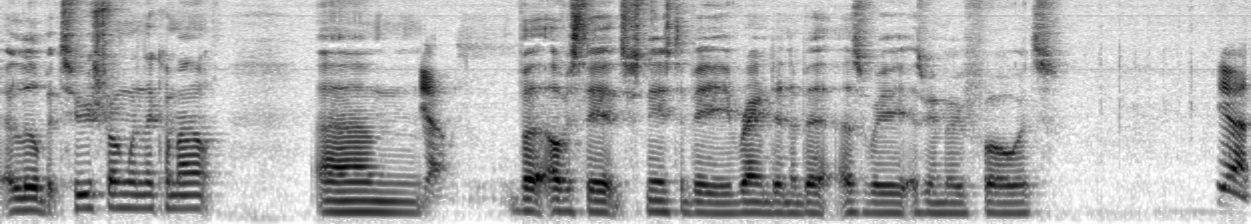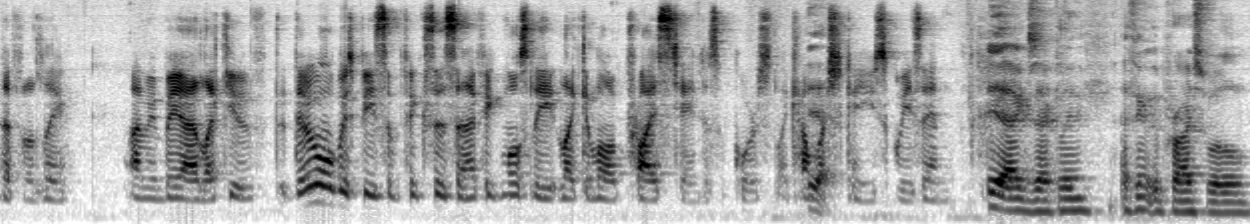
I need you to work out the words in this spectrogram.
a little bit too strong when they come out. Um, Yeah. But obviously, it just needs to be reined in a bit as we as we move forwards. Yeah, definitely. I mean, but yeah, like you, there will always be some fixes, and I think mostly like a lot of price changes, of course. Like how Yeah. much can you squeeze in? Yeah, exactly. I think the price will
